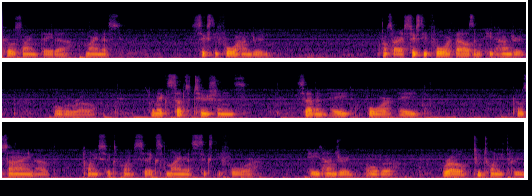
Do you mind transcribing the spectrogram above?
cosine theta minus 6400 I'm sorry 64,800 over rho. So we make the substitutions 7, 8, 4, 8 cosine of 26.6 minus 64 800 over rho 223.6.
